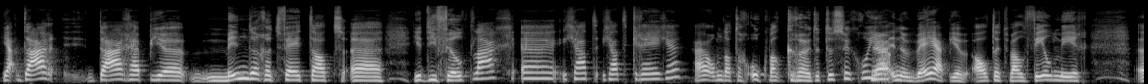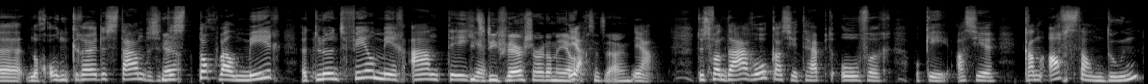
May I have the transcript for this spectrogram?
Ja, daar, daar heb je minder het feit dat eh, je die viltlaag eh, gaat, gaat krijgen. Hè, omdat er ook wel kruiden tussen groeien. Ja. In een wei heb je altijd wel veel meer eh, nog onkruiden staan. Dus het Ja. is toch wel meer, het leunt veel meer aan tegen... Iets diverser dan in Ja. achtertuin. Ja, dus vandaar ook als je het hebt over, oké, als je kan afstand doen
